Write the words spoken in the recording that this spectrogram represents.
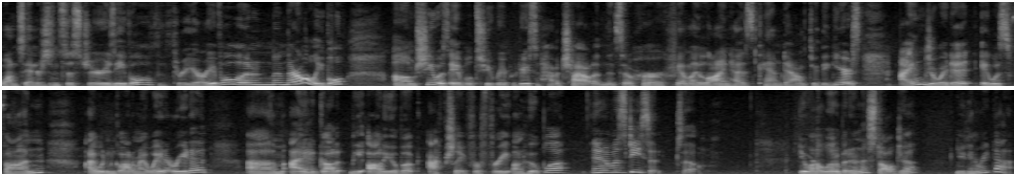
one Sanderson sister is evil, the three are evil, and then they're all evil. Um, she was able to reproduce and have a child and then so her family line has come down through the years. I enjoyed it. It was fun. I wouldn't go out of my way to read it. Um, I had got the audiobook actually for free on Hoopla and it was decent. So if you want a little bit of nostalgia, you can read that.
